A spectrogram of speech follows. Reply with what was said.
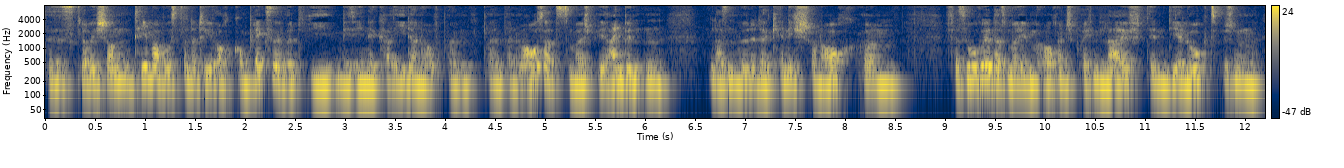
das ist, glaube ich, schon ein Thema, wo es dann natürlich auch komplexer wird, wie, wie sich eine KI dann auch beim, beim, bei einem Hausarzt zum Beispiel einbinden lassen würde. Da kenne ich schon auch ähm, Versuche, dass man eben auch entsprechend live den Dialog zwischen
